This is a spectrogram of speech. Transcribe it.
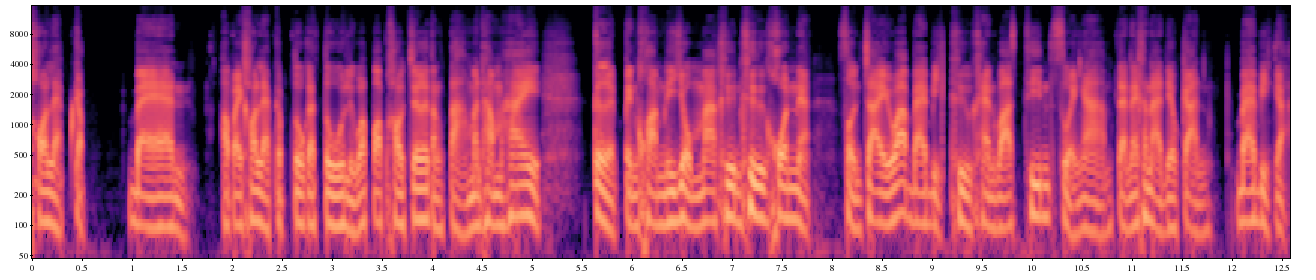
collab กับแบรนด์ เอาไป collab กับตัวการ์ตูนหรือว่า pop culture ต่างๆ มันทำให้เกิดเป็นความนิยมมากขึ้นคือคนเนี่ยสนใจว่าแบร์บริคคือ canvas ที่สวยงาม แต่ในขณะเดียวกัน แบบิกอะ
